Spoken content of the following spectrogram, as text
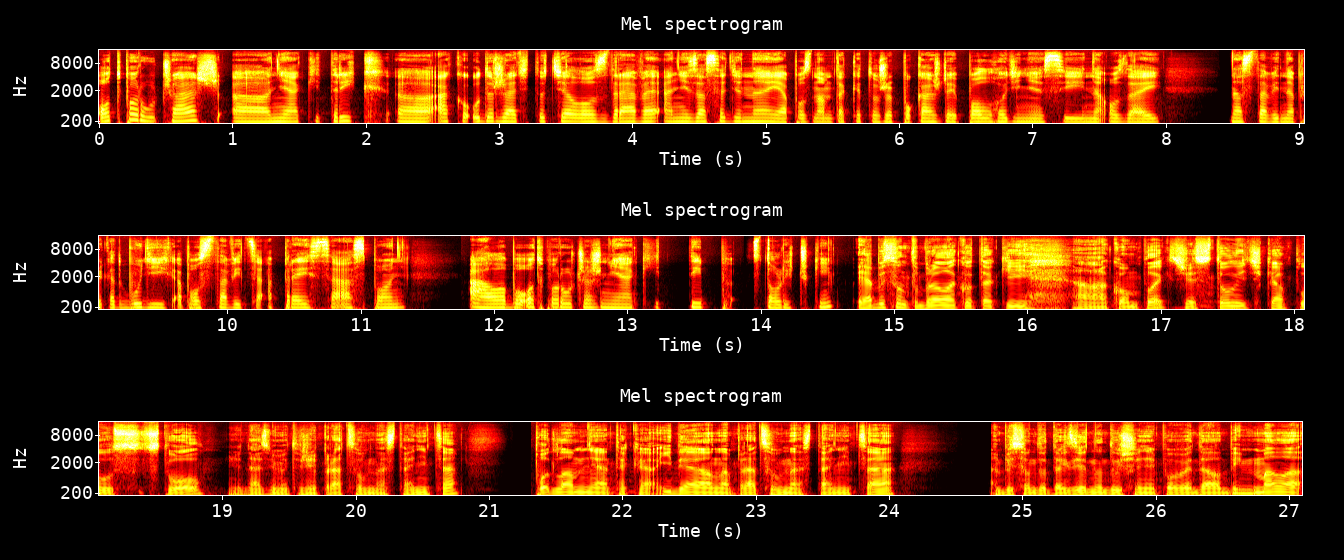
odporúčaš uh, nejaký trik, uh, ako udržať to telo zdravé a nezasedené? Ja poznám takéto, že po každej pol hodine si naozaj nastaviť napríklad budík a postaviť sa a prejsť sa aspoň. Alebo odporúčaš nejaký typ stoličky? Ja by som to bral ako taký uh, komplex, že stolička plus stôl, že nazvime to, že pracovná stanica. Podľa mňa taká ideálna pracovná stanica aby som to tak zjednodušene povedal, by mala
